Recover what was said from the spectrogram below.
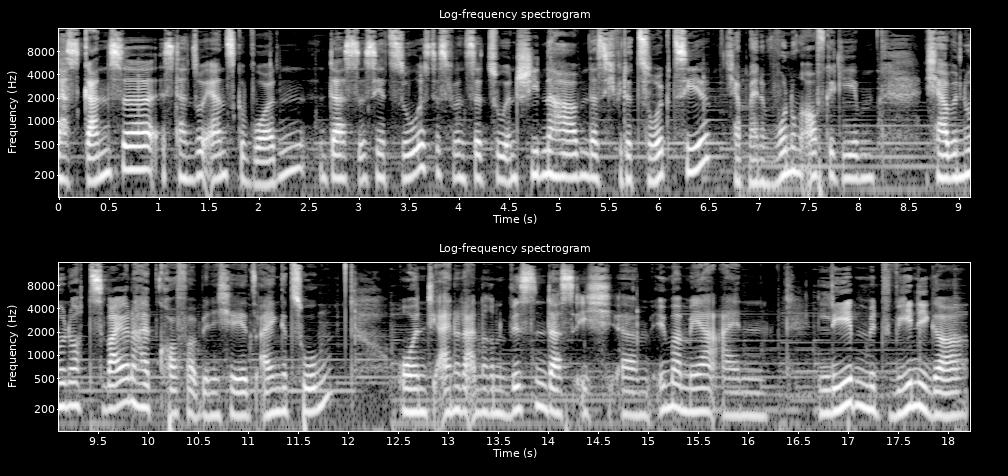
das Ganze ist dann so ernst geworden, dass es jetzt so ist, dass wir uns dazu entschieden haben, dass ich wieder zurückziehe. Ich habe meine Wohnung aufgegeben. Ich habe nur noch zweieinhalb Koffer, bin ich hier jetzt eingezogen. Und die ein oder anderen wissen, dass ich ähm, immer mehr ein Leben mit weniger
